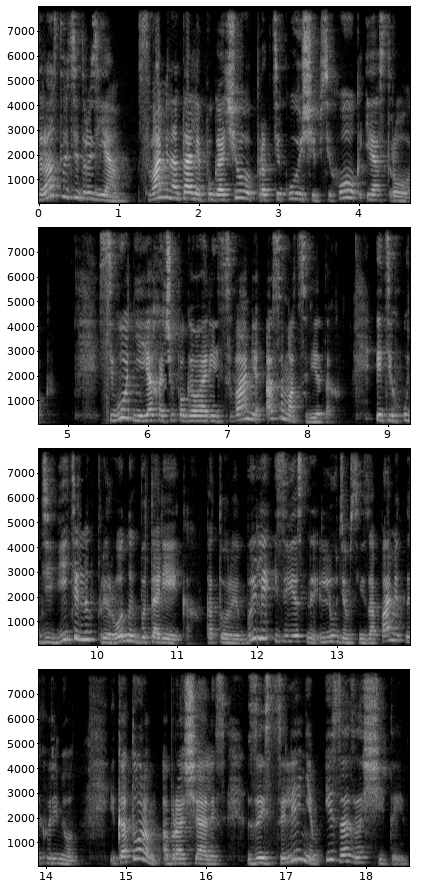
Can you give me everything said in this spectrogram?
Здравствуйте, друзья! С вами Наталья Пугачева, практикующий психолог и астролог. Сегодня я хочу поговорить с вами о самоцветах, этих удивительных природных батарейках, которые были известны людям с незапамятных времен и которым обращались за исцелением и за защитой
